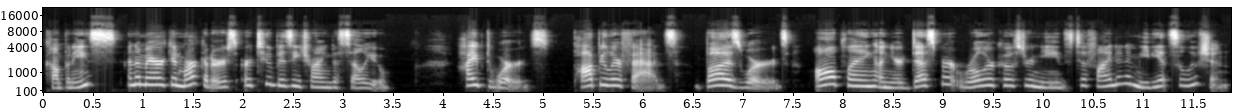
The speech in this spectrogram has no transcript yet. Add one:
companies, and American marketers are too busy trying to sell you. Hyped words, popular fads, buzzwords, all playing on your desperate roller coaster needs to find an immediate solution.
